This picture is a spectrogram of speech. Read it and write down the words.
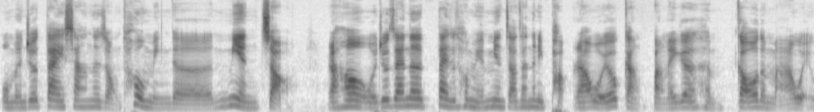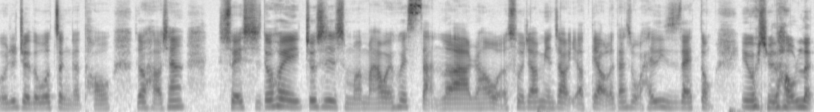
我们就戴上那种透明的面罩，然后我就在那戴着透明的面罩在那里跑，然后我又绑绑了一个很高的马尾，我就觉得我整个头就好像随时都会就是什么马尾会散了啊，然后我的塑胶面罩也要掉了，但是我还是一直在动，因为我觉得好冷。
